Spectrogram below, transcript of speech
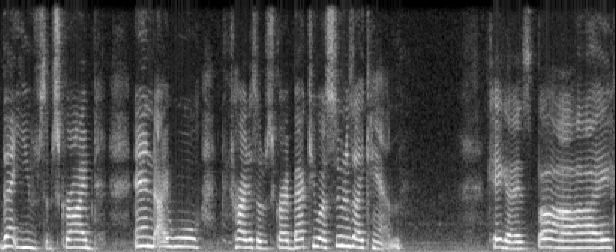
that you've subscribed. And I will try to subscribe back to you as soon as I can. Okay, guys. Bye.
